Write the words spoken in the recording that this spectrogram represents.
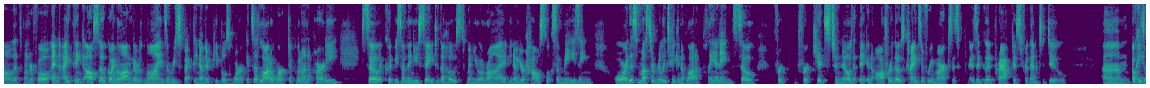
Oh, that's wonderful. And I think also going along the lines of respecting other people's work, it's a lot of work to put on a party. So it could be something you say to the host when you arrive, you know, your house looks amazing, or this must have really taken a lot of planning. So for for kids to know that they can offer those kinds of remarks is, is a good practice for them to do. Um, okay, so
